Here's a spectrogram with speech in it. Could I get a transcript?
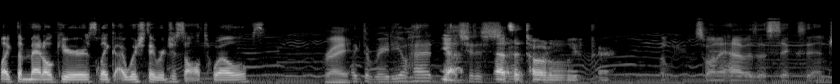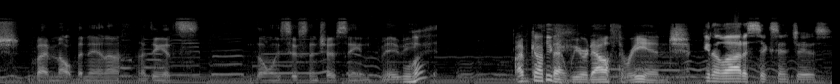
Like the Metal Gears, like I wish they were just all 12s. Right. like the Radiohead. Yeah, that shit is That's so... a totally fair. The weirdest one I have is a six inch by Melt Banana. I think it's the only six inch I've seen. Maybe. What? I've got that Weird Al three inch. in a lot of six inches.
